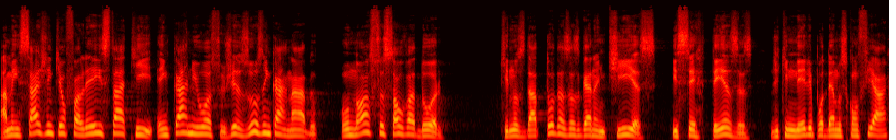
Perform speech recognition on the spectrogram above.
A mensagem que eu falei está aqui, em carne e osso, Jesus encarnado, o nosso Salvador, que nos dá todas as garantias e certezas de que nele podemos confiar.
